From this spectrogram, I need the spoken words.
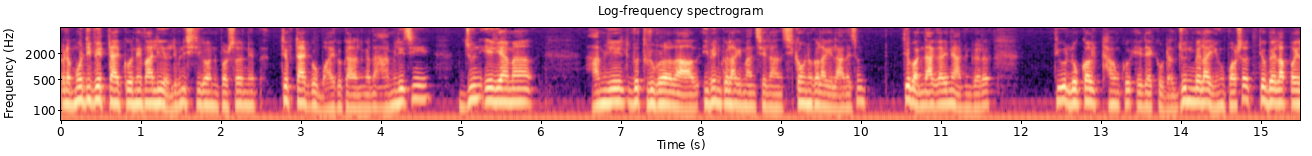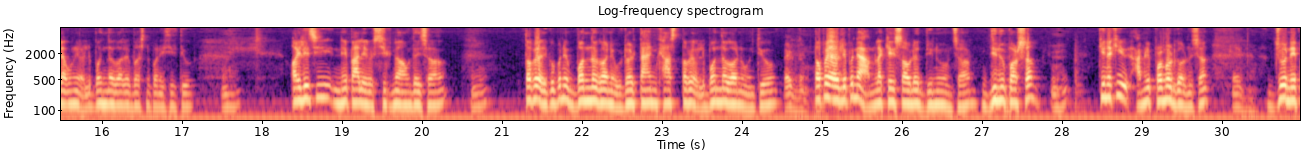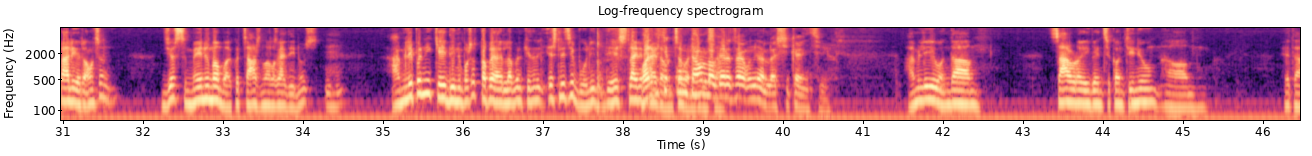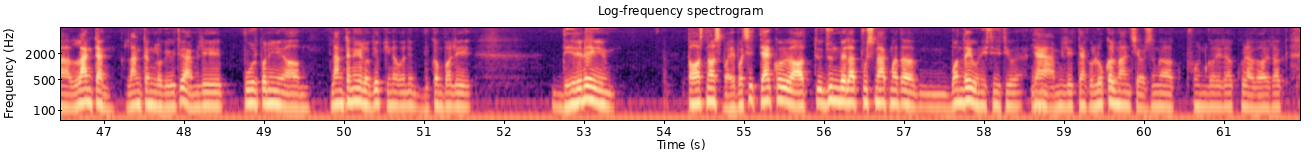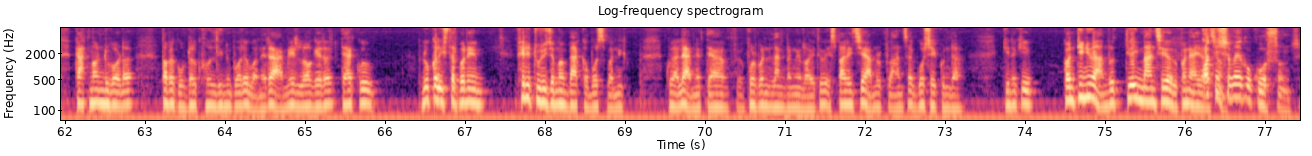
एउटा मोटिभेट टाइपको नेपालीहरूले पनि स्की गर्नुपर्छ। ने त्यो टाइपको भएको कारणले गर्दा हामीले चाहिँ जुन एरियामा हामीले थ्रुबाट ला- इभेन्टको लागि मान्छे ला सिकाउनको लागि लाँदैछौँ त्योभन्दा अगाडि नै हामी गएर त्यो लोकल ठाउँको एरियाको होटल जुन बेला हिउँ पर्छ त्यो बेला पहिला उनीहरूले बन्द गरेर बस्नुपर्ने स्थिति थियो। अहिले चाहिँ नेपालीहरू सिक्न आउँदैछ। तपाईँहरूको पनि बन्द गर्ने होटल टाइम खास तपाईँहरूले बन्द गर्नुहुन्थ्यो एकदम तपाईँहरूले पनि हामीलाई केही सहुलियत दिनुहुन्छ दिनुपर्छ. किनकि हामीले प्रमोट गर्नु छ जो नेपालीहरू आउँछन् जस मेनुमा भएको चार्ज नलगाइदिनुहोस्. हामीले पनि केही दिनुपर्छ तपाईँहरूलाई पनि किनभने यसले चाहिँ भोलि देशलाई। लगेर चाहिँ उनीहरूलाई सिकाइन्छ? हामीले योभन्दा चारवटा इभेन्ट चाहिँ कन्टिन्यू यता लाङटाङ लाङटाङ लगेको थियो हामीले पोहोर पनि अम, लाङटाङै लग्यो किनभने भूकम्पले धेरै नै तहस नहस भएपछि त्यहाँको त्यो जुन बेला पुसमागमा त बन्दै हुने स्थिति थियो त्यहाँ हामीले त्यहाँको लोकल मान्छेहरूसँग फोन गरेर कुरा गरेर काठमाडौँबाट तपाईँको होटल खोलिदिनु पऱ्यो भनेर हामीले लगेर त्यहाँको लोकल स्तर पनि फेरि टुरिज्ममा ब्याक होस् भन्ने कुराले हामीले त्यहाँ पोहोर पनि लाङटाङै लगेको थियो। यसपालि चाहिँ हाम्रो प्लान छ गोसेकुण्डा किनकि कन्टिन्यू हाम्रो त्यही मान्छेहरू पनि आइरहेको समयको कोर्स हुन्छ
